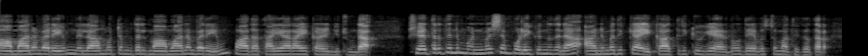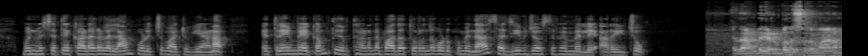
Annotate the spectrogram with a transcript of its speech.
മാമാനം വരെയും നിലാമുറ്റം മുതൽ മാമാനം വരെയും പാത തയ്യാറായി കഴിഞ്ഞിട്ടുണ്ട്. ക്ഷേത്രത്തിന്റെ മുൻവശം പൊളിക്കുന്നതിന് അനുമതിക്കായി കാത്തിരിക്കുകയായിരുന്നു ദേവസ്വം അധികൃതർ. മുൻവശത്തെ കടകളെല്ലാം പൊളിച്ചു മാറ്റുകയാണ്. എത്രയും വേഗം തീർത്ഥാടന പാത തുറന്നു കൊടുക്കുമെന്ന് സജീവ് ജോസഫ് എം അറിയിച്ചു. ഏതാണ്ട് എൺപത് ശതമാനം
